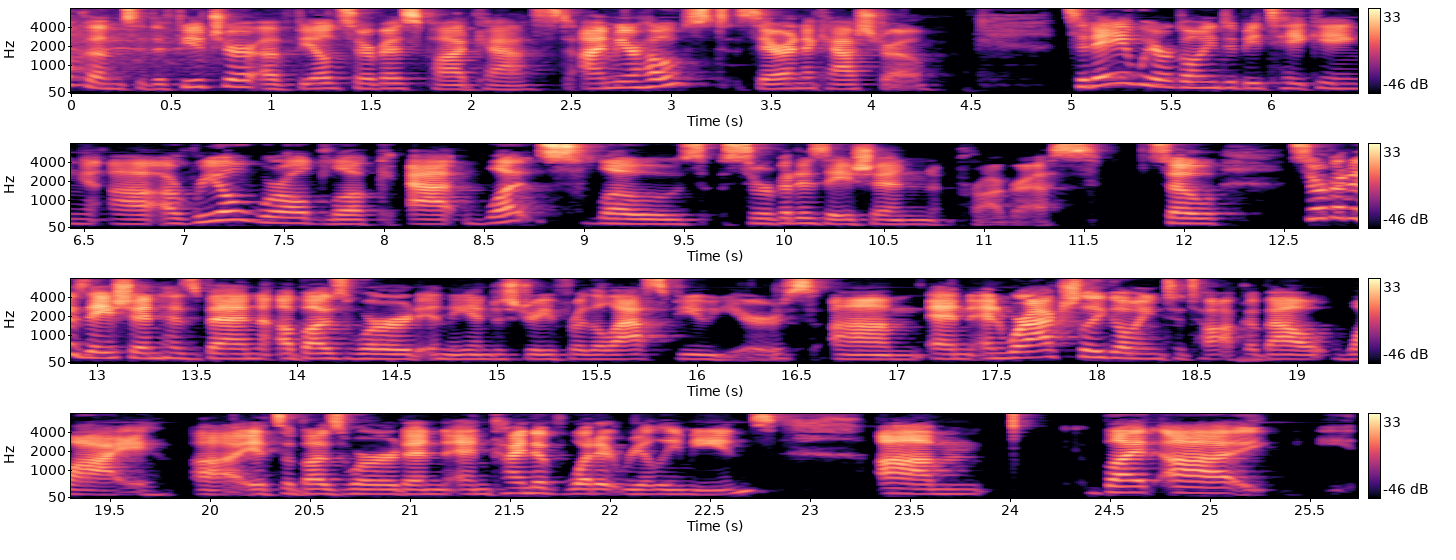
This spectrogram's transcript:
Welcome to the Future of Field Service podcast. I'm your host, Sarah Nicastro. Today, we are going to be taking uh, a real world look at what slows servitization progress. So, servitization has been a buzzword in the industry for the last few years. Um, and, and we're actually going to talk about why uh, it's a buzzword and, and kind of what it really means. Um, but uh,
